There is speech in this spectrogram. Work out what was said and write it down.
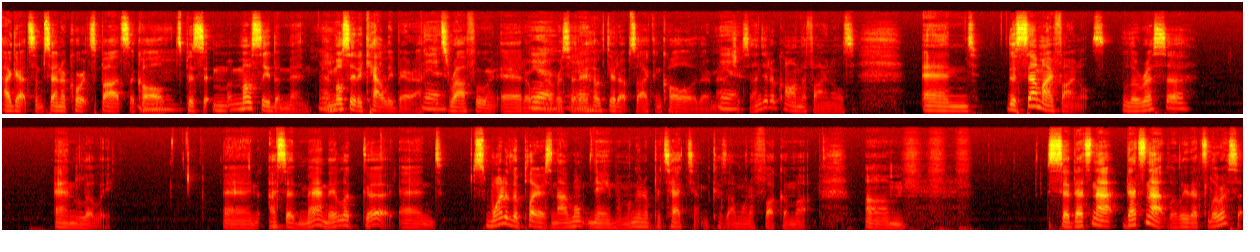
I got some center court spots to call specific, mostly the men and mostly the Cali Bear athletes, Mm-hmm. Yeah. Rafu and Ed or Yeah, whatever. So they hooked it up so I can call all of their matches. I ended up calling the finals, and the semifinals, Larissa and Lili. And I said, man, they look good. And it's one of the players, and I won't name him. I'm going to protect him because I want to fuck him up. Um, said, that's not that's not Lili. That's Larissa.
